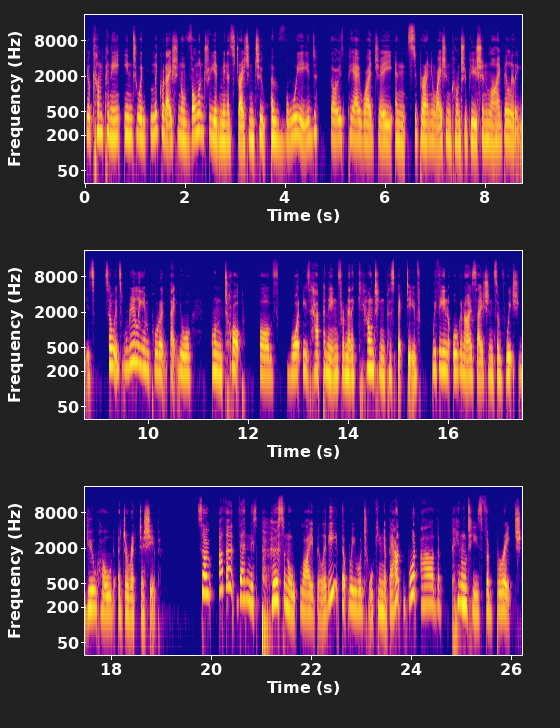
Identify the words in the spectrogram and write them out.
your company into a liquidation or voluntary administration to avoid those PAYG and superannuation contribution liabilities. So it's really important that you're on top of what is happening from an accounting perspective within organisations of which you hold a directorship. So, other than this personal liability that we were talking about, what are the penalties for breach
